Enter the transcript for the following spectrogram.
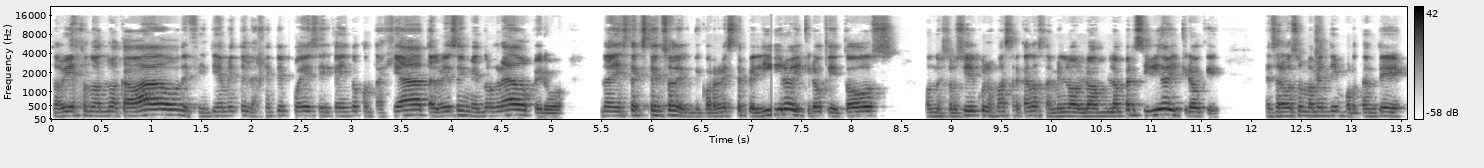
todavía esto no, no ha acabado, definitivamente la gente puede seguir cayendo contagiada, tal vez en menor grado, pero nadie está extenso de, correr este peligro y creo que todos o nuestros círculos más cercanos también lo, han, percibido y creo que es algo sumamente importante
